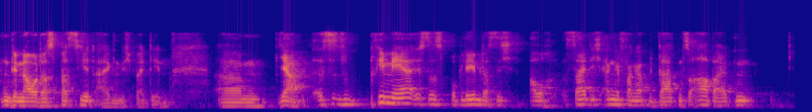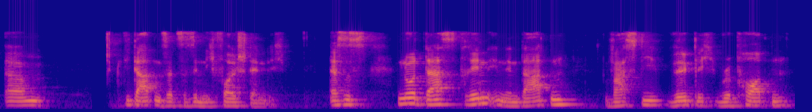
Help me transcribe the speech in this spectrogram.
Und genau das passiert eigentlich bei denen. Ähm, ja, ist, primär ist das Problem, dass ich auch seit ich angefangen habe mit Daten zu arbeiten, ähm, die Datensätze sind nicht vollständig. Es ist nur das drin in den Daten, was die wirklich reporten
